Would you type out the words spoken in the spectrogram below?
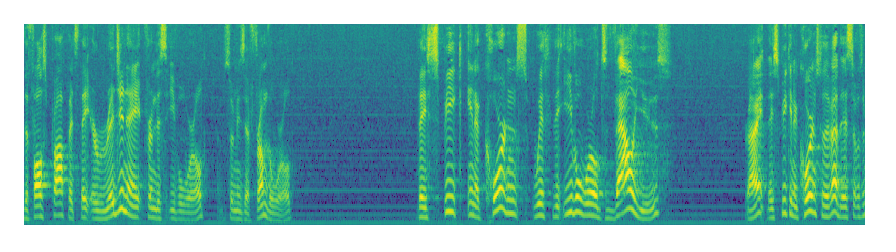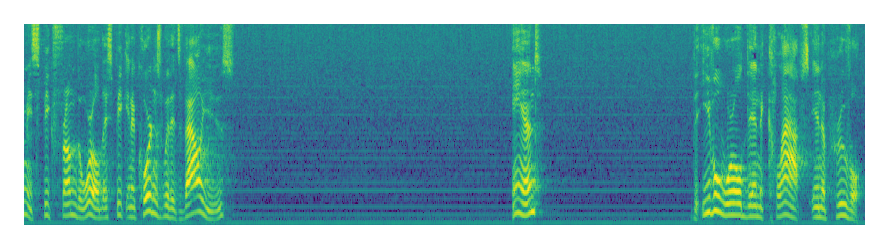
the false prophets, they originate from this evil world. So it means they're from the world. They speak in accordance with the evil world's values right? They speak in accordance with the This is what I mean. Speak from the world. They speak in accordance with its values. And the evil world then claps in approval.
